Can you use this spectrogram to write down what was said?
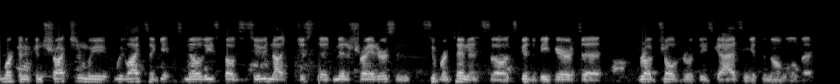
working in construction we, we like to get to know these folks too not just the administrators and superintendents. So it's good to be here to rub shoulders with these guys and get to know them a little bit.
